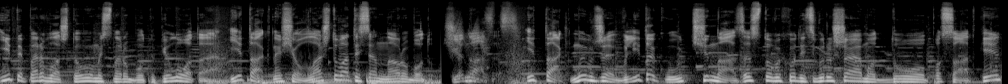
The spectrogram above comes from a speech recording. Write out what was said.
І тепер влаштовуємось на роботу пілота. І так, ну що, влаштуватися на роботу. Чиназес. І так, ми вже в літаку. Чиназес, то виходить, вирушаємо до посадки.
